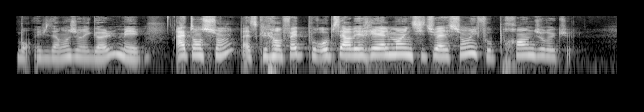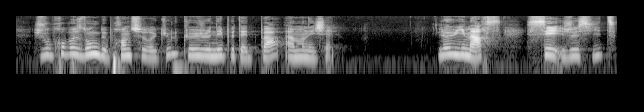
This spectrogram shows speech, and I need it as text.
Bon, évidemment, je rigole, mais attention, parce qu'en en fait, pour observer réellement une situation, il faut prendre du recul. Je vous propose donc de prendre ce recul que je n'ai peut-être pas à mon échelle. Le 8 mars, c'est, je cite,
